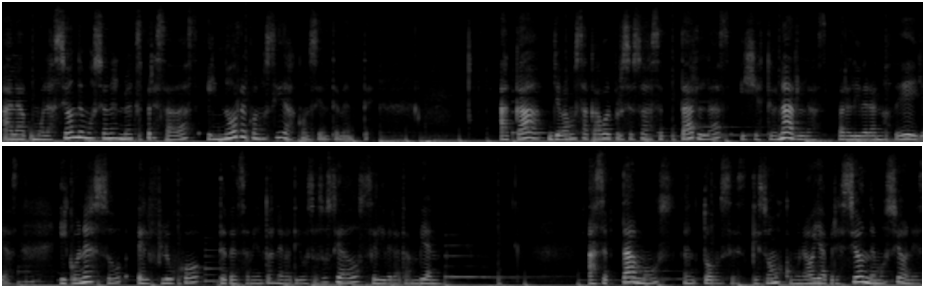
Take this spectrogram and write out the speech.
a la acumulación de emociones no expresadas y no reconocidas conscientemente, Acá llevamos a cabo el proceso de aceptarlas y gestionarlas para liberarnos de ellas y con eso el flujo de pensamientos negativos asociados se libera también. Aceptamos entonces que somos como una olla a presión de emociones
